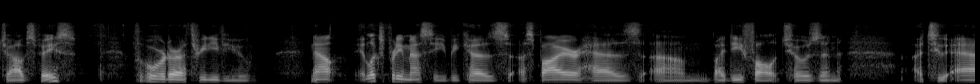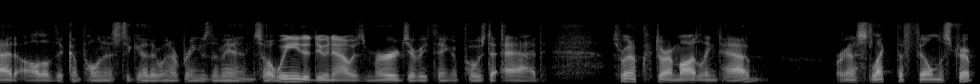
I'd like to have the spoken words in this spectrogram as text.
job space. Flip over to our 3D view. Now it looks pretty messy because Aspire has um, by default chosen uh, to add all of the components together when it brings them in. So what we need to do now is merge everything opposed to add. So we're going to click to our modeling tab. We're going to select the film strip.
